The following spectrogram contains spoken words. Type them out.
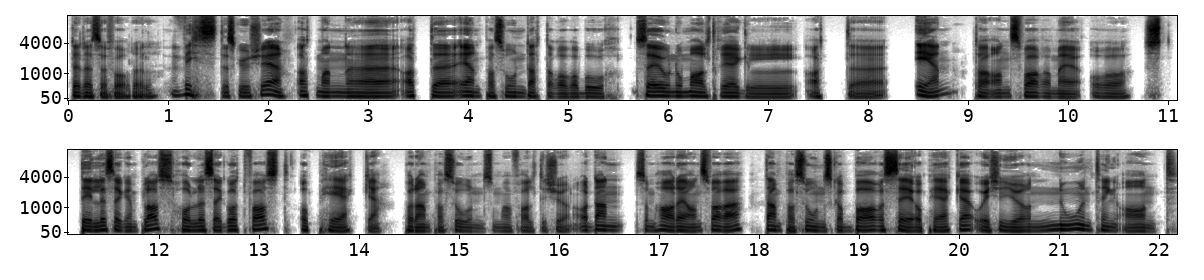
Det er det som er fordelen. Hvis det skulle skje at, man, eh, at eh, en person detter over bord, så er jo normalt regelen at én tar ansvaret med å stille seg en plass, holde seg godt fast og peke på den personen som har falt i sjøen. Og den som har det ansvaret, den personen skal bare se og peke og ikke gjøre noen ting annet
